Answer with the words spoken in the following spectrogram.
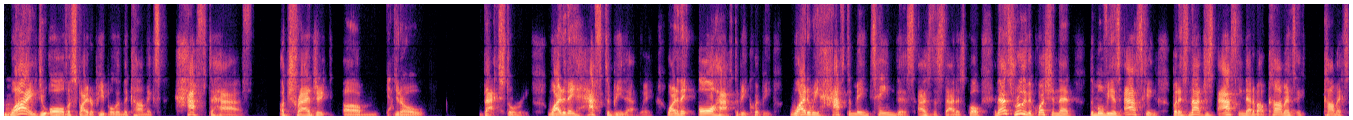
Hmm. why do all the spider people in the comics have to have a tragic um, Yeah. you know, backstory? Why do they have to be that way? Why do they all have to be quippy? Why do we have to maintain this as the status quo? And that's really the question that the movie is asking, but it's not just asking that about comments, it, comics,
